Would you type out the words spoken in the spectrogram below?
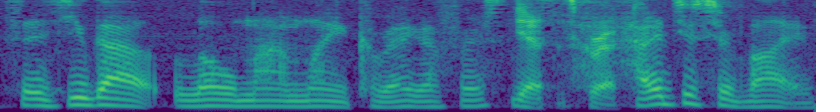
since you got low amount of money, correct, at first? Yes, that's correct. How did you survive?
